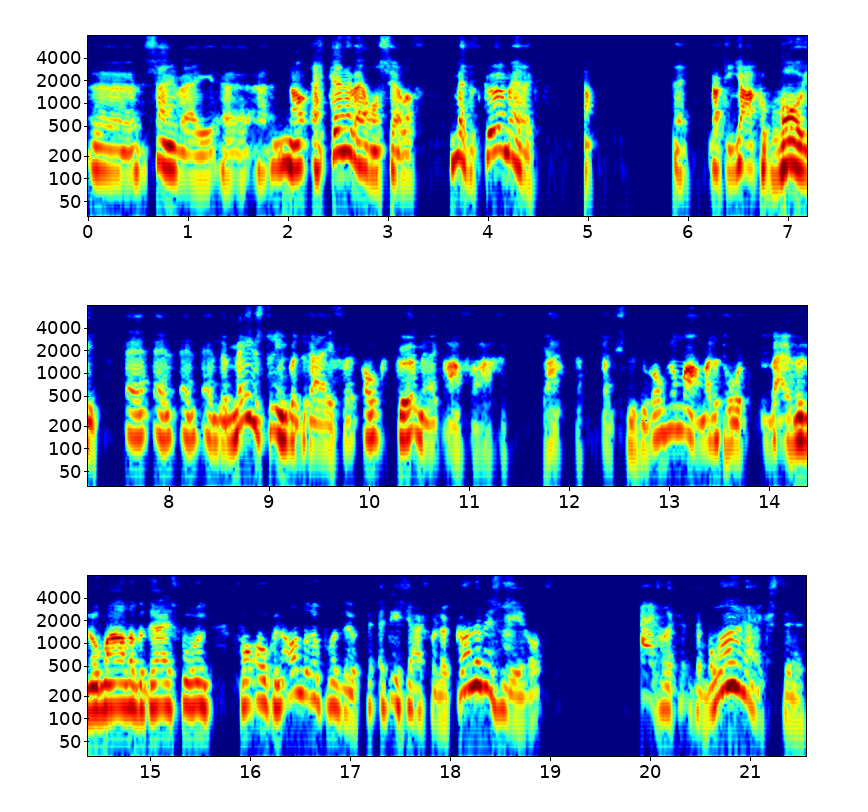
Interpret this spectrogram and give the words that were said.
uh, zijn wij, nou erkennen wij onszelf met het keurmerk. Nou, dat die Jacob Hooi en, en, en, en de mainstream bedrijven ook keurmerk aanvragen. Ja, dat, dat, is natuurlijk ook normaal, maar dat hoort bij hun normale bedrijfsvoering voor ook een andere producten. Het is juist voor de cannabiswereld eigenlijk de belangrijkste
